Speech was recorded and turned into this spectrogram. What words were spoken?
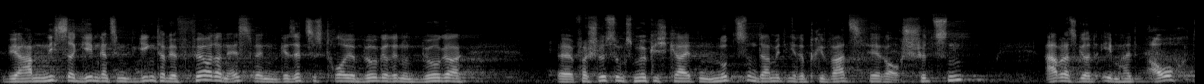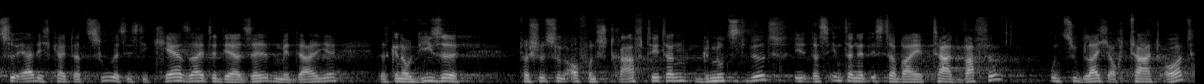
Wir haben nichts dagegen, ganz im Gegenteil, wir fördern es, wenn gesetzestreue Bürgerinnen und Bürger äh, Verschlüsselungsmöglichkeiten nutzen und damit ihre Privatsphäre auch schützen. Aber das gehört eben halt auch zur Ehrlichkeit dazu. Das ist die Kehrseite derselben Medaille, dass genau diese Verschlüsselung auch von Straftätern genutzt wird. Das Internet ist dabei Tatwaffe und zugleich auch Tatort.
